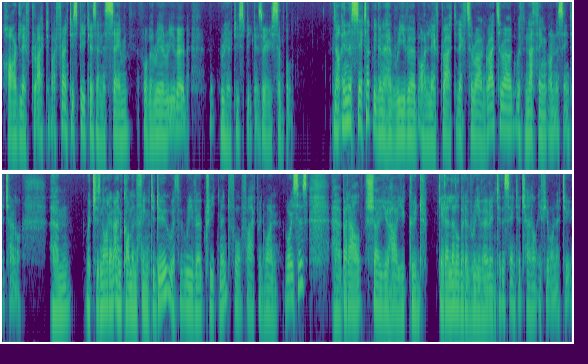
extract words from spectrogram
hard left right to my front two speakers and the same for the rear reverb, rear two speakers, very simple. Now in this setup, we're going to have reverb on left, right, left surround, right surround with nothing on the center channel. Um, which is not an uncommon thing to do with reverb treatment for 5.1 voices, uh, but I'll show you how you could get a little bit of reverb into the center channel if you wanted to.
